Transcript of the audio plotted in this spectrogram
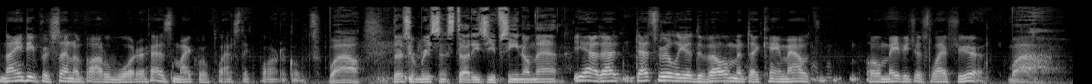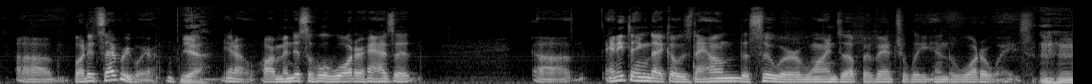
90% of bottled water has microplastic particles. Wow, there's some recent studies you've seen on that. Yeah, that that's really a development that came out, oh, maybe just last year. Wow. Uh, but it's everywhere. Yeah. You know, our municipal water has it. Uh, anything that goes down the sewer winds up eventually in the waterways. Mm-hmm.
